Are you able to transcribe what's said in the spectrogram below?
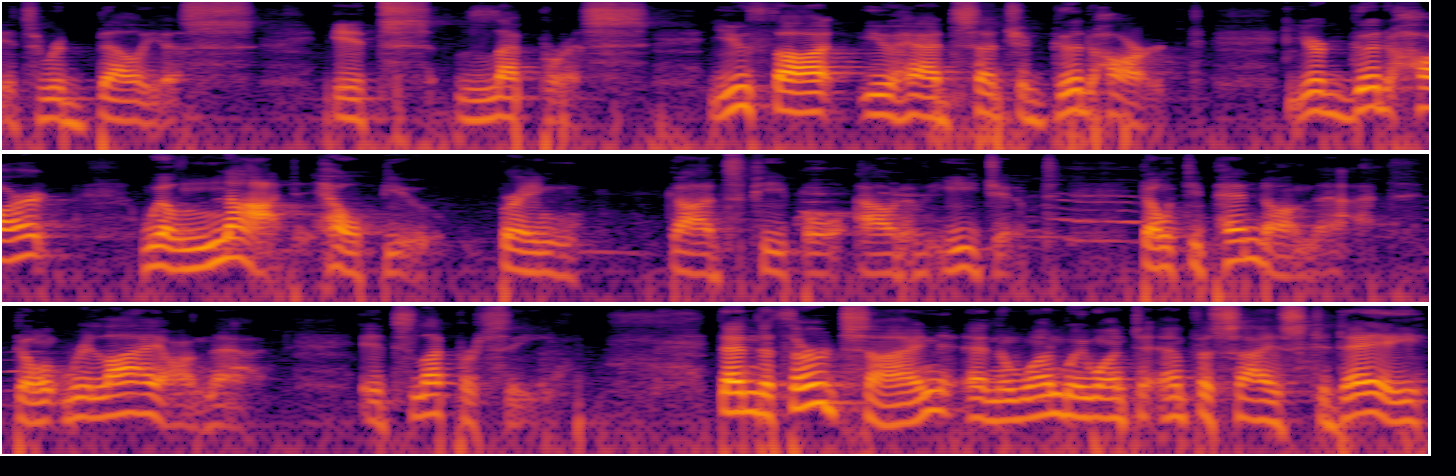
it's rebellious, it's leprous. You thought you had such a good heart. Your good heart will not help you bring God's people out of Egypt. Don't depend on that. Don't rely on that. It's leprosy. Then the third sign, and the one we want to emphasize today,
